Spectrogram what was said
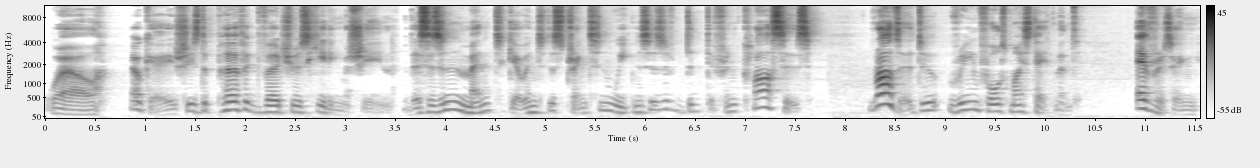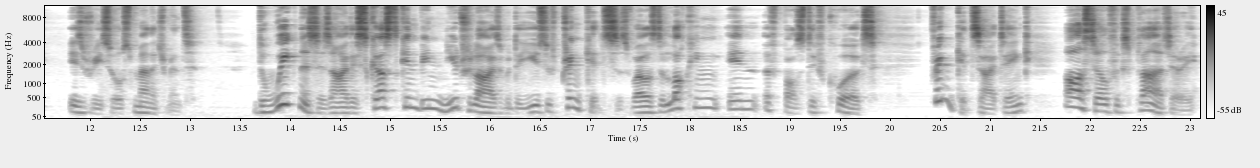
Well, okay, she's the perfect virtuous healing machine. This isn't meant to go into the strengths and weaknesses of the different classes. Rather to reinforce my statement. Everything is resource management. The weaknesses I discussed can be neutralized with the use of trinkets as well as the locking in of positive quirks. Trinkets, I think, are self-explanatory.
